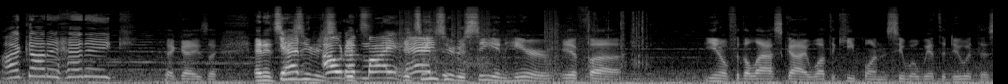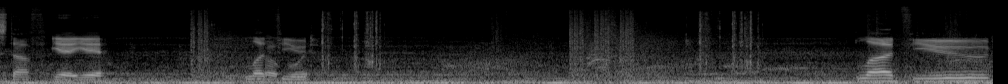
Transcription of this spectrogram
I got a headache. That guy's like, and it's Get easier to out of it's, my It's easier to see and hear if, uh, you know, for the last guy, we'll have to keep one and see what we have to do with this stuff. Yeah, yeah. Blood Oh, boy. feud. Blood feud.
